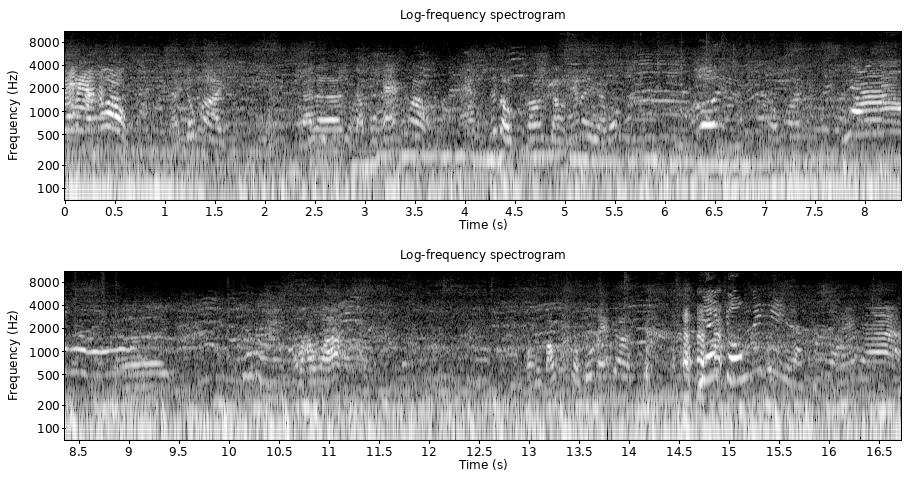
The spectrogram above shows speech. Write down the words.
Cái đúng không? Rồi trúng rồi chồng một khác đúng không? Tiếp tục con chồng ném đi rồi bố ôi trúng rồi Ờ, màu hồng hả? Còn cái bóng còn bốn ném cơ Nếu trúng cái gì là ném nha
